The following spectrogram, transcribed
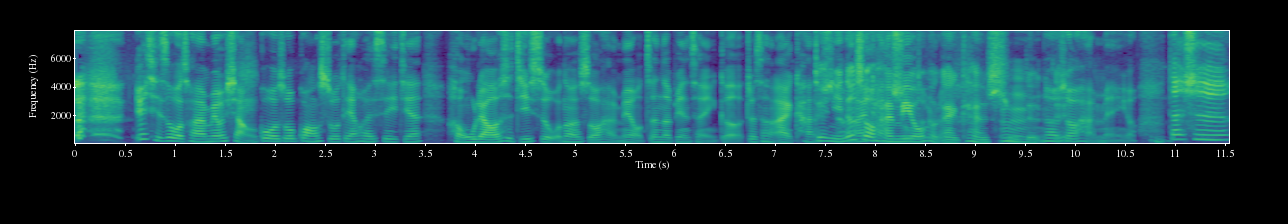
因为其实我从来没有想过说逛书店会是一件很无聊的事，即使我那个时候还没有真的变成一个就是很爱看书。对，你那时候还没有很爱看书的，嗯，那时候还没有。但是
